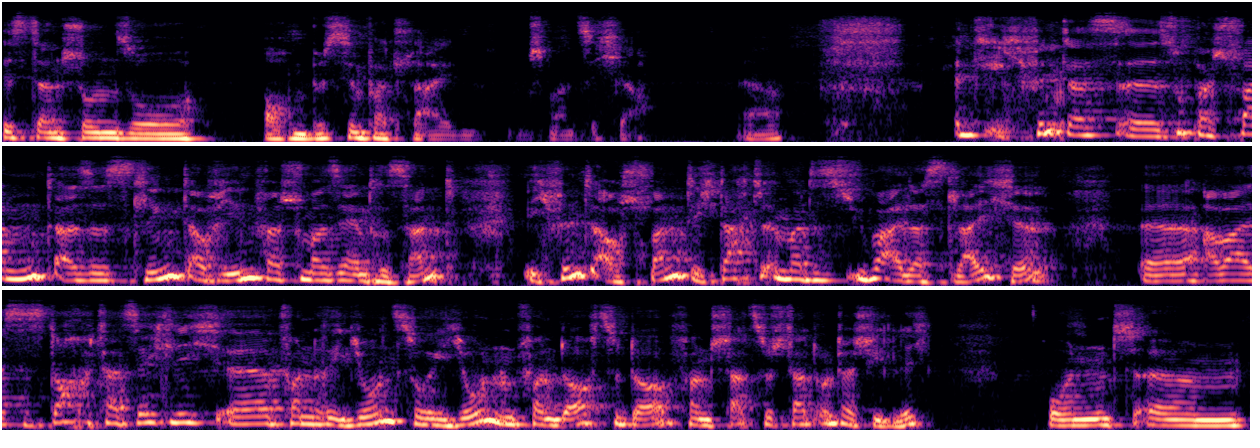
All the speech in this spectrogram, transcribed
ist dann schon so auch ein bisschen verkleiden, muss man sich ja. Ich finde das äh, super spannend. Also es klingt auf jeden Fall schon mal sehr interessant. Ich finde auch spannend. Ich dachte immer, das ist überall das Gleiche. Äh, aber es ist doch tatsächlich äh, von Region zu Region und von Dorf zu Dorf, von Stadt zu Stadt unterschiedlich. Und ähm,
